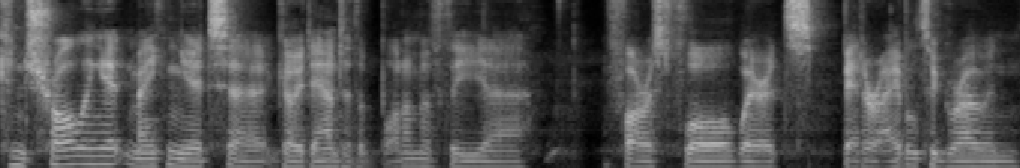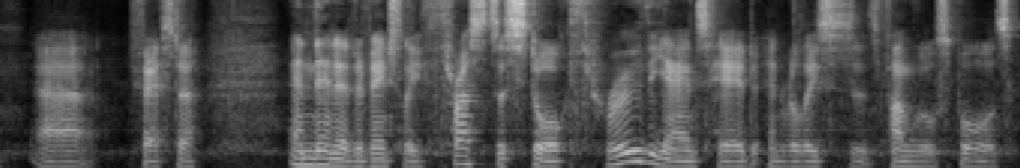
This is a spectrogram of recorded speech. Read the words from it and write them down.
controlling it, making it uh, go down to the bottom of the uh, forest floor where it's better able to grow and uh, fester. And then it eventually thrusts a stalk through the ant's head and releases its fungal spores.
